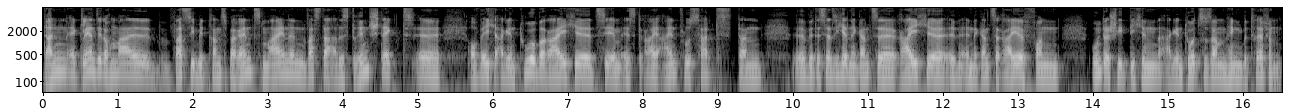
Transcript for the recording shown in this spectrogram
Dann erklären Sie doch mal, was Sie mit Transparenz meinen, was da alles drinsteckt, äh, auf welche Agenturbereiche CMS3 Einfluss hat. Dann äh, wird es ja sicher eine ganze, Reiche, äh, eine ganze Reihe von unterschiedlichen Agenturzusammenhängen betreffen.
